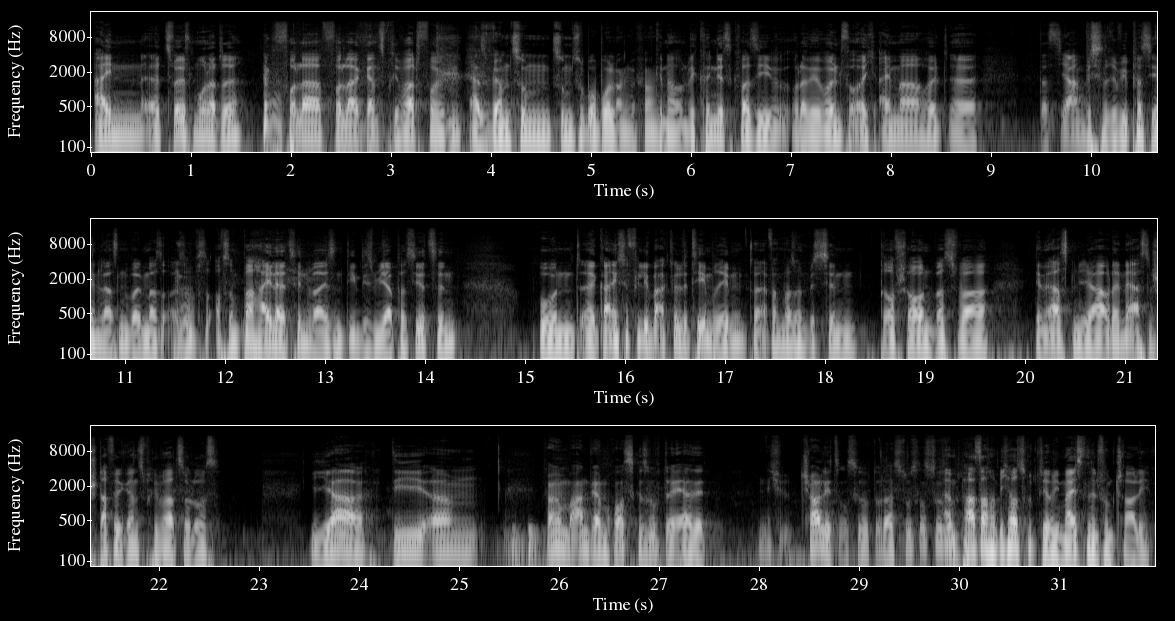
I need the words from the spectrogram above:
ein, äh, zwölf Monate voller, voller ganz Privatfolgen. Also wir haben zum, zum Super Bowl angefangen. Genau, und wir können jetzt quasi, oder wir wollen für euch einmal heute äh, das Jahr ein bisschen Revue passieren lassen, wollen mal so, so, auf so ein paar Highlights hinweisen, die in diesem Jahr passiert sind. Und äh, gar nicht so viel über aktuelle Themen reden, sondern einfach mal so ein bisschen drauf schauen, was war im ersten Jahr oder in der ersten Staffel ganz privat so los. Ja, die, ähm, fangen wir mal an. Wir haben rausgesucht, oder er, der, nicht, Charlie hat rausgesucht, oder hast du es rausgesucht? Ein paar Sachen habe ich ausgesucht, aber die meisten sind vom Charlie.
